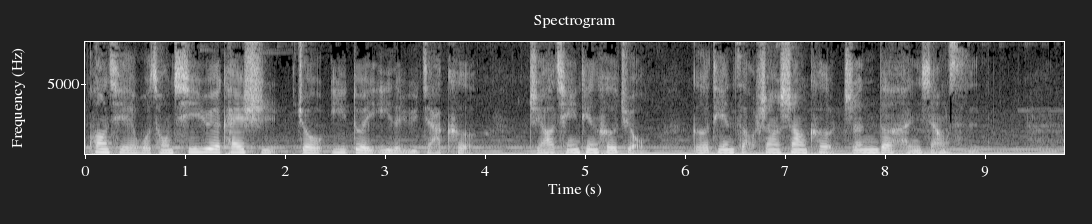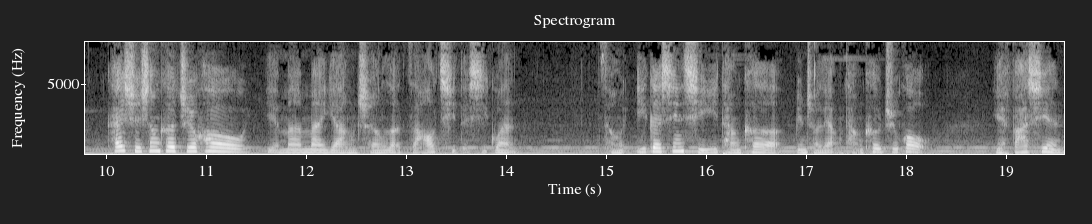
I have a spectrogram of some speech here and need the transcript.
况且我从七月开始就一对一的瑜伽课，只要前一天喝酒，隔天早上上课真的很想死。开始上课之后，也慢慢养成了早起的习惯。从一个星期一堂课变成两堂课之后，也发现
